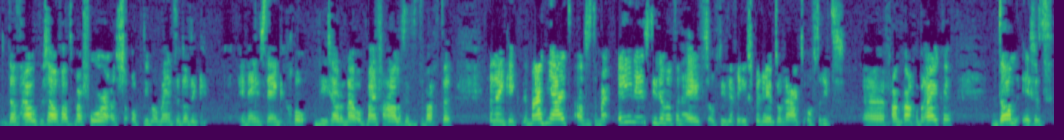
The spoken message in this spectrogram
dat hou ik mezelf altijd maar voor. Als op die momenten dat ik ineens denk: Goh, wie zou er nou op mijn verhalen zitten te wachten? Dan denk ik: Het maakt niet uit als het er maar één is die er wat aan heeft, of die er geïnspireerd door raakt, of er iets uh, van kan gebruiken. Dan is het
